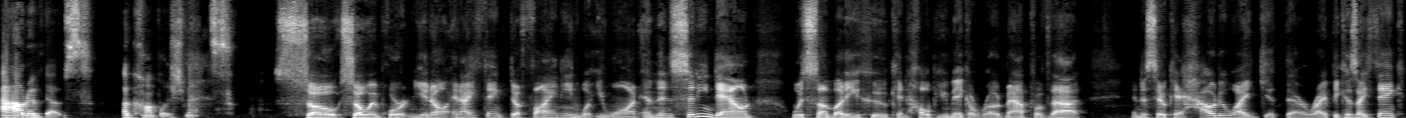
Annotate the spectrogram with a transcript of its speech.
out of those accomplishments so so important you know and i think defining what you want and then sitting down with somebody who can help you make a roadmap of that and to say okay how do i get there? Right? Because i think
